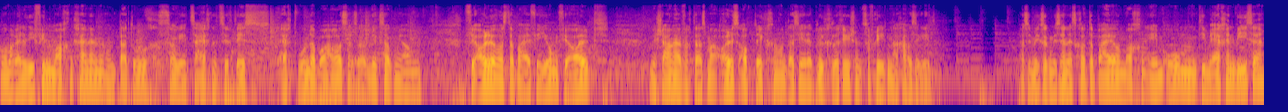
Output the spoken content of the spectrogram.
wo wir relativ viel machen können und dadurch, sage ich, zeichnet sich das echt wunderbar aus. Also wie gesagt, wir haben für alle was dabei, für jung, für alt, wir schauen einfach, dass wir alles abdecken und dass jeder glücklich ist und zufrieden nach Hause geht. Also wie gesagt, wir sind jetzt gerade dabei und machen eben oben die Märchenwiese,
